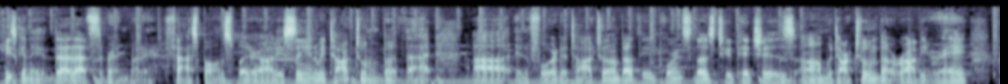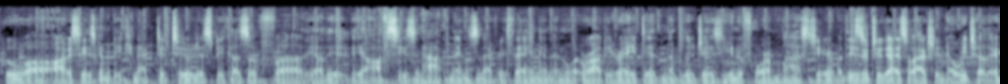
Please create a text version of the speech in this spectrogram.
he's going to, th- that's the bread and butter fastball and splitter, obviously. And we talked to him about that uh, in Florida, talked to him about the importance of those two pitches. Um, we talked to him about Robbie Ray, who uh, obviously is going to be connected to just because of uh, you know the, the off season happenings and everything and, and what Robbie Ray did in the Blue Jays uniform last year. But these are two guys who actually know each other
